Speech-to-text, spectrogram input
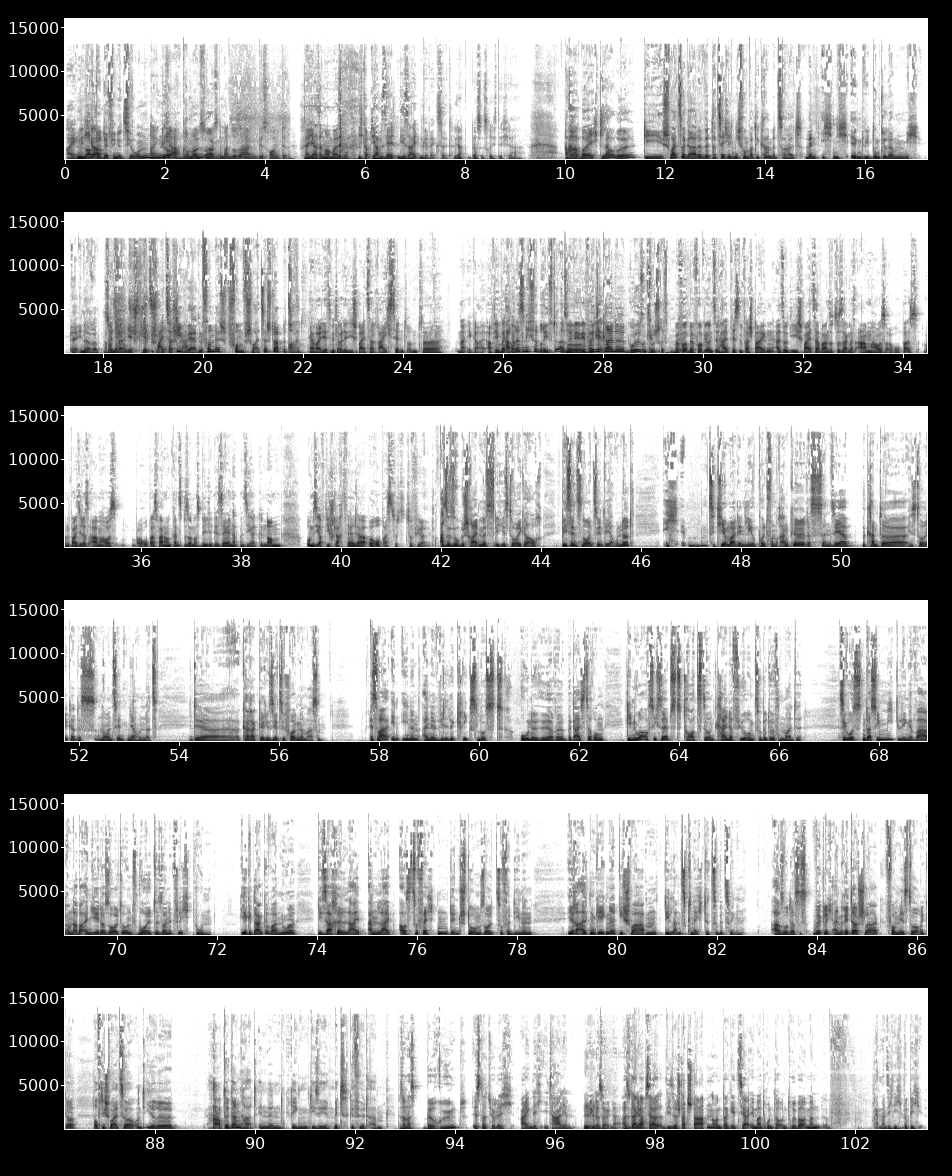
Eigentlich Nach ja. der Definition, Eigentlich ja, ja kann man müsste, sagen. Müsste man so sagen, bis heute. Naja, sagen wir mal so. Ich glaube, die haben selten die Seiten gewechselt. Ja, das ist richtig, ja. Aber, Aber, ich glaube, die Schweizer Garde wird tatsächlich nicht vom Vatikan bezahlt, wenn ich nicht irgendwie dunkel mich erinnere. Sondern vom jetzt, jetzt Schweizer Staat? Die werden von der, vom Schweizer Staat bezahlt. Och, ja, weil jetzt mittlerweile die Schweizer reich sind und äh, na egal. Auf jeden Fall. Aber glaub, das ist nicht verbrieft. Also nee, wir, wir, bitte keine gut, bösen okay. Zuschriften. Bevor, bevor wir uns in Halbwissen versteigen, also die Schweizer waren sozusagen das Armenhaus Europas und weil sie das Armenhaus Europas waren und ganz besonders wilde Gesellen, hat man sie halt genommen um sie auf die Schlachtfelder Europas zu, zu führen. Also so beschreiben es die Historiker auch bis ins 19. Jahrhundert. Ich äh, zitiere mal den Leopold von Ranke, das ist ein sehr bekannter Historiker des 19. Jahrhunderts. Der charakterisiert sie folgendermaßen. Es war in ihnen eine wilde Kriegslust, ohne höhere Begeisterung, die nur auf sich selbst trotzte und keiner Führung zu bedürfen meinte. Sie wussten, dass sie Mietlinge waren, aber ein jeder sollte und wollte seine Pflicht tun. Ihr Gedanke war nur, die Sache Leib an Leib auszufechten, den Sturmsold zu verdienen, ihre alten Gegner, die Schwaben, die Landsknechte zu bezwingen. Also das ist wirklich ein Ritterschlag vom Historiker auf die Schweizer und ihre harte Gangart in den Kriegen, die sie mitgeführt haben. Besonders berühmt ist natürlich eigentlich Italien wegen mhm. der Söldner. Also da ja. gab's ja diese Stadtstaaten und da geht's ja immer drunter und drüber und man, wenn man sich nicht wirklich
